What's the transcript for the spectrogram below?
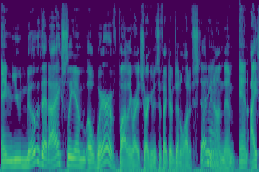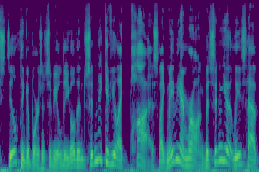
and you know that I actually am aware of bodily rights arguments. In fact, I've done a lot of studying on them, and I still think abortion should be illegal. Then shouldn't that give you like pause? Like maybe I'm wrong, but shouldn't you at least have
